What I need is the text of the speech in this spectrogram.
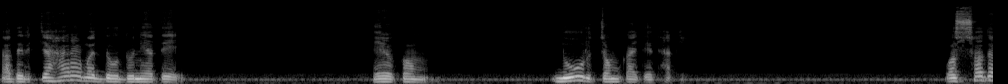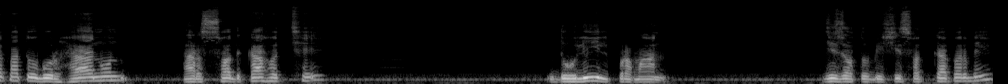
তাদের চেহারার মধ্যেও দুনিয়াতে এরকম নূর চমকাইতে থাকে। ওসদকাত বুরহানুন, আর সদকা হচ্ছে দলিল প্রমাণ। যে যত বেশি সদকা করবে,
